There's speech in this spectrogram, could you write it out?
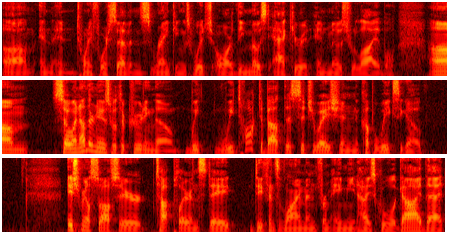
um, in in 24/7's rankings, which are the most accurate and most reliable. Um, so in other news with recruiting, though, we we talked about this situation a couple weeks ago Ishmael Sopsher, top player in the state, defensive lineman from Amite High School, a guy that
